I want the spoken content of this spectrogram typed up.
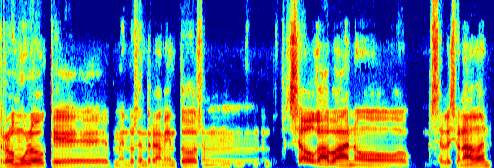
Rómulo, que en los entrenamientos mmm, se ahogaban o se lesionaban.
